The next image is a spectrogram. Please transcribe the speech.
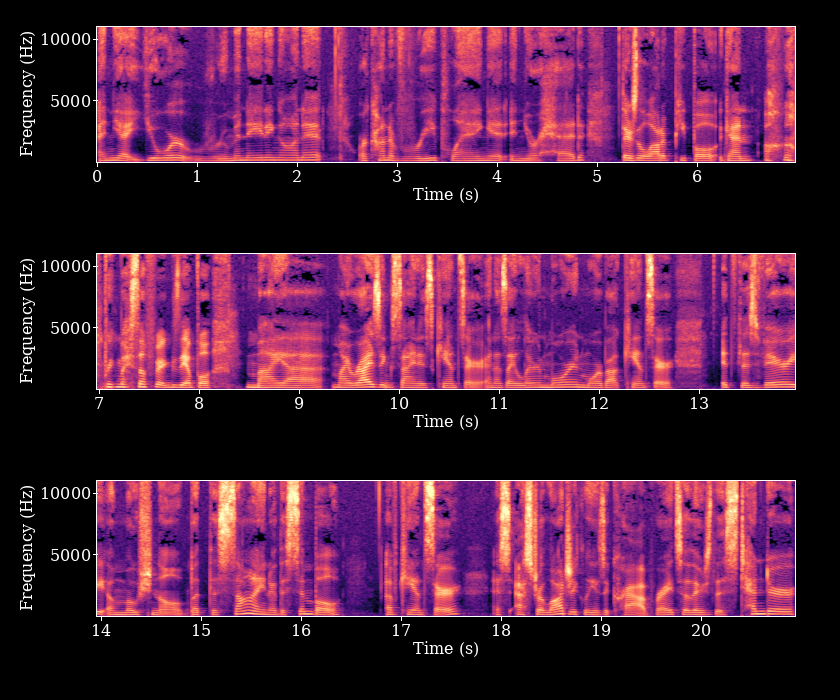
and yet you're ruminating on it or kind of replaying it in your head, there's a lot of people. Again, I'll bring myself for example. My uh, my rising sign is Cancer, and as I learn more and more about Cancer, it's this very emotional, but the sign or the symbol of Cancer astrologically is a crab, right? So there's this tender,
